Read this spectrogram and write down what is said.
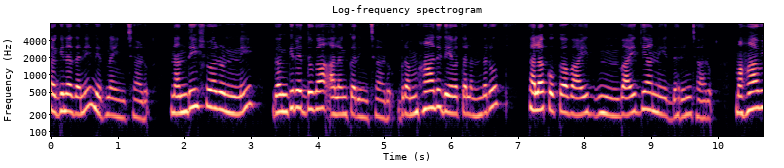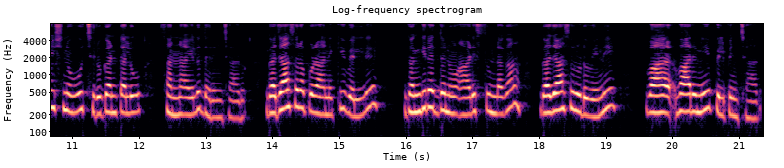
తగినదని నిర్ణయించాడు. నందీశ్వరుణ్ణి గంగిరెద్దుగా అలంకరించాడు. బ్రహ్మాది దేవతలందరూ తలకొక వాయి వాయిద్యాన్ని ధరించారు. మహావిష్ణువు చిరుగంటలు సన్నాయిలు ధరించాడు. గజాసురపురానికి వెళ్ళి గంగిరెద్దును ఆడిస్తుండగా గజాసురుడు విని వా వారిని పిలిపించారు.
